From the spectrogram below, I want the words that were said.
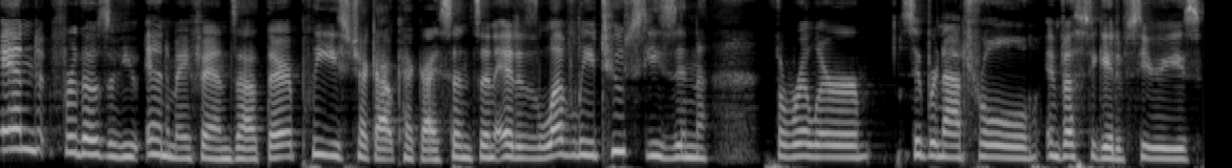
And for those of you anime fans out there, please check out Kekkai Sensen. It is a lovely two season thriller, supernatural investigative series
